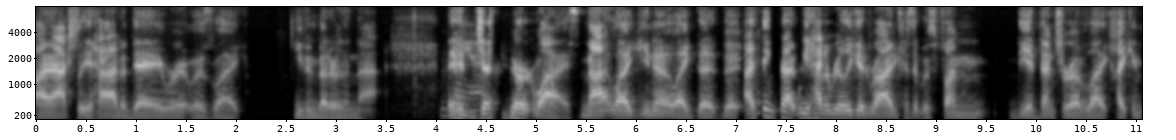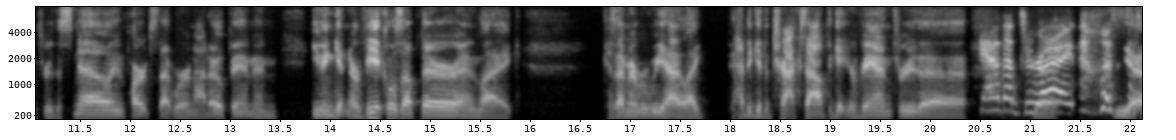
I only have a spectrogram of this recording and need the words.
I actually had a day where it was like even better than that. Just dirt wise, not like you know, like the the. I think that we had a really good ride because it was fun. The adventure of like hiking through the snow in parts that were not open, and even getting our vehicles up there, and like because I remember we had like had to get the tracks out to get your van through the yeah, that's right. That yeah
